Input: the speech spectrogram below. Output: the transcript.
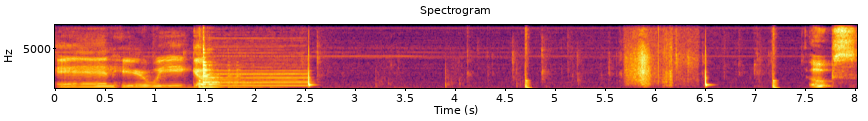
And here we go. Oops.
